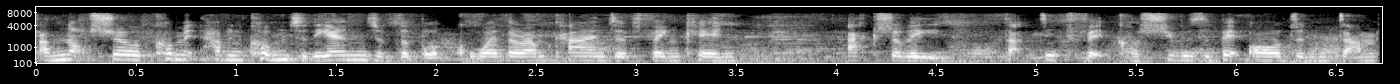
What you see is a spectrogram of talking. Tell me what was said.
I'm not sure, coming having come to the end of the book, whether I'm kind of thinking, actually, that did fit because she was a bit odd and damaged.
